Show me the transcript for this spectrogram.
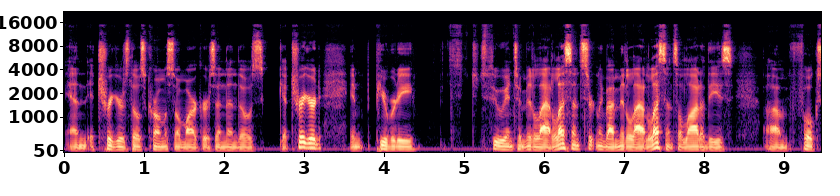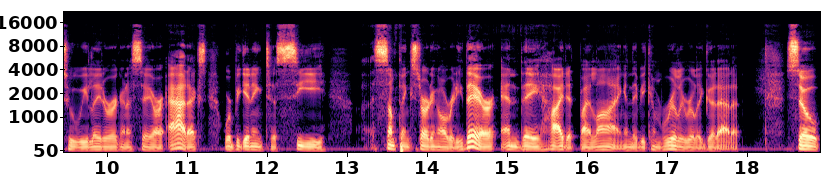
and it triggers those chromosome markers, and then those get triggered in puberty through into middle adolescence. Certainly by middle adolescence, a lot of these um, folks who we later are going to say are addicts, we're beginning to see uh, something starting already there, and they hide it by lying, and they become really, really good at it. So,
